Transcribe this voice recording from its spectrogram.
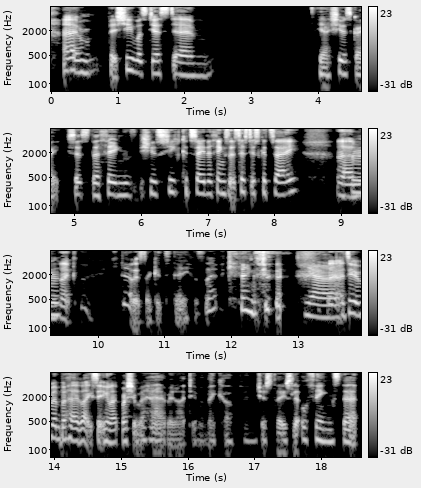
um, but she was just, um, yeah, she was great. She's the things she she could say the things that sisters could say, um, mm-hmm. like that was a good day. Was that okay? Thanks. Yeah, I do remember her like sitting like brushing my hair and like doing my makeup and just those little things that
